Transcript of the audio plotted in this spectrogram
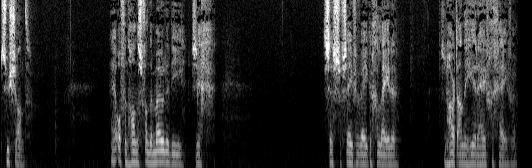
Sushant. Of een Hans van der Meulen die zich zes of zeven weken geleden zijn hart aan de Heer heeft gegeven.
